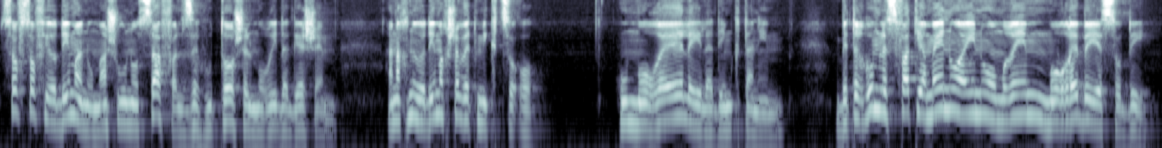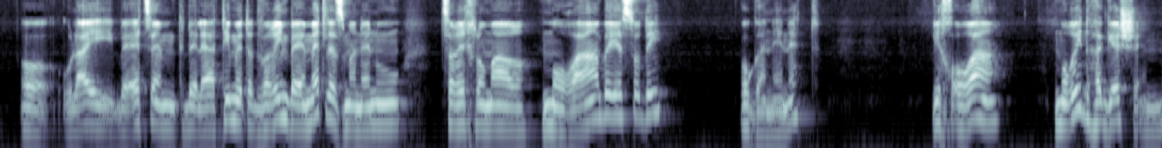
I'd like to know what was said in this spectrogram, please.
סוף סוף יודעים אנו משהו נוסף על זהותו של מוריד הגשם. אנחנו יודעים עכשיו את מקצועו. הוא מורה לילדים קטנים. בתרגום לשפת ימינו היינו אומרים מורה ביסודי, או אולי בעצם כדי להתאים את הדברים באמת לזמננו צריך לומר מורה ביסודי, או גננת. לכאורה, מוריד הגשם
